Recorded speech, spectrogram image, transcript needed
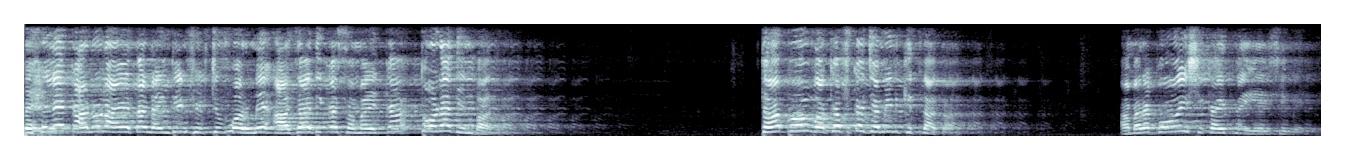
पहले कानून आया था 1954 में, आज़ादी का समय का थोड़ा दिन बाद। तब वकफ का ज़मीन कितना था? हमारा कोई शिकायत नहीं है इसी में।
